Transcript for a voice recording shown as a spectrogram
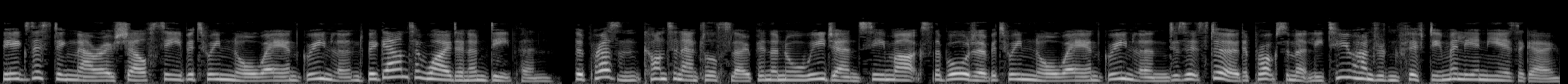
The existing narrow shelf sea between Norway and Greenland began to widen and deepen. The present continental slope in the Norwegian Sea marks the border between Norway and Greenland as it stood approximately 250 million years ago.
